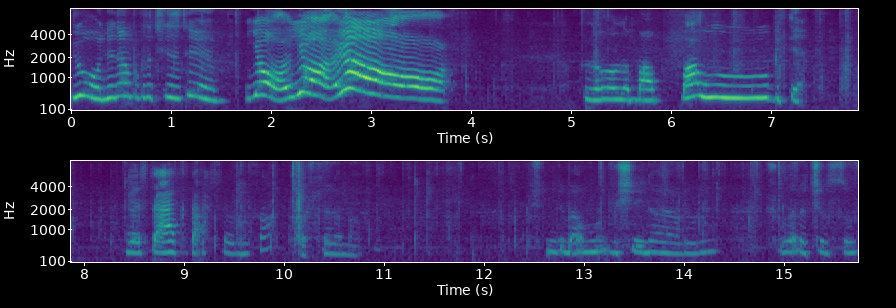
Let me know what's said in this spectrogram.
yo neden bu kadar çizdim? Yo yo yo. La la la ba ba bitti. Göster arkadaşlarımıza. Gösteremem. Şimdi ben bunu bir şeyini ayarlıyorum. Şunlar açılsın.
